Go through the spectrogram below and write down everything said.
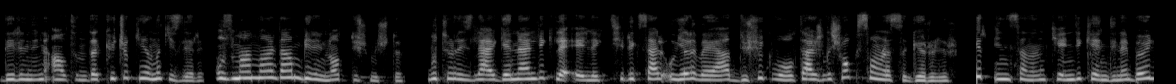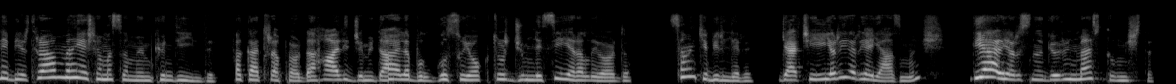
derinin altında küçük yanık izleri. Uzmanlardan biri not düşmüştü. Bu tür izler genellikle elektriksel uyarı veya düşük voltajlı şok sonrası görülür. Bir insanın kendi kendine böyle bir travma yaşaması mümkün değildi. Fakat raporda halice müdahale bulgusu yoktur cümlesi yer alıyordu. Sanki birileri, gerçeği yarı yarıya yazmış, diğer yarısını görünmez kılmıştı.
